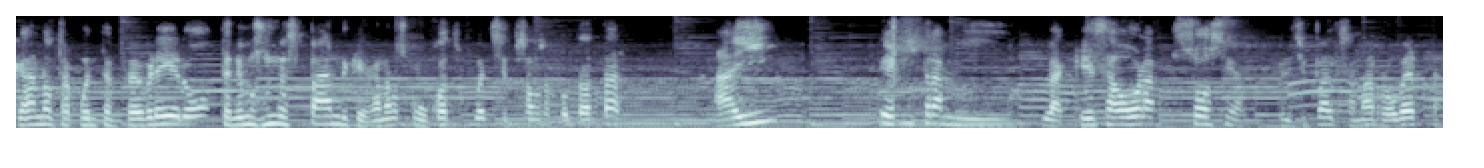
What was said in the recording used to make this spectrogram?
gano otra cuenta en febrero, tenemos un span de que ganamos como cuatro cuentas y empezamos a contratar. Ahí entra mi, la que es ahora mi socia principal, que se llama Roberta.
